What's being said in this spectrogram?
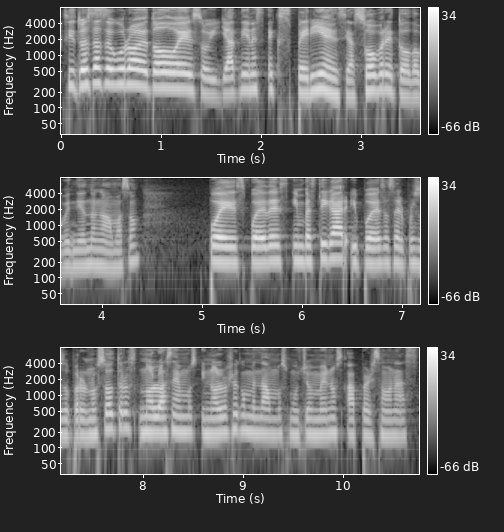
Si tú estás seguro de todo eso y ya tienes experiencia, sobre todo vendiendo en Amazon, pues puedes investigar y puedes hacer el proceso. Pero nosotros no lo hacemos y no lo recomendamos mucho menos a personas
